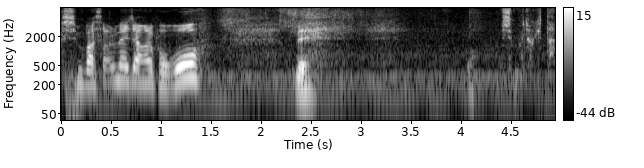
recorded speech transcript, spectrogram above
신바 썰매장을 보고 네 어, 신바 저기 있다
